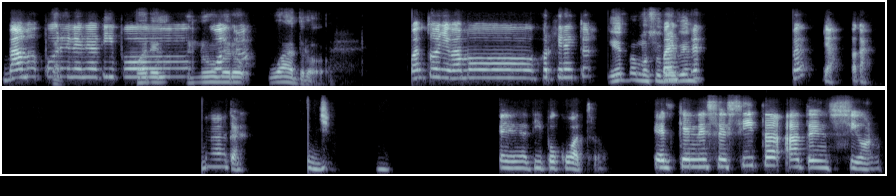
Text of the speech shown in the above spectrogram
vamos por el eneatipo Por el número 4. 4. ¿Cuánto llevamos, Jorge Héctor? Bien, vamos súper bien. 43. ¿Ves? Ya, acá. Acá. Eh, tipo 4. El que necesita atención.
